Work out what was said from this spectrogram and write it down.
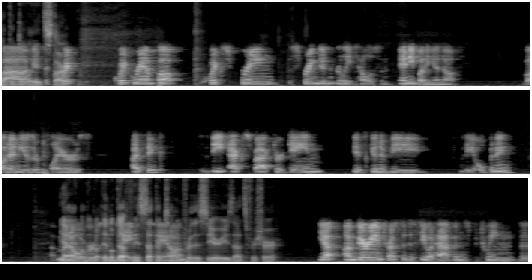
Of the uh, delayed it's a start. quick, quick ramp up, quick spring. The spring didn't really tell us anybody enough about any other players. I think the X Factor game is going to be the opening. yeah, it'll, it'll definitely set the tone for the series. That's for sure. Yep, I'm very interested to see what happens between the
